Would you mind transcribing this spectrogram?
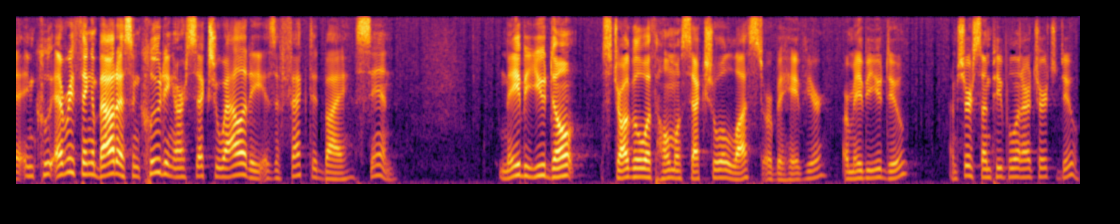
Uh, include everything about us, including our sexuality, is affected by sin. Maybe you don't struggle with homosexual lust or behavior, or maybe you do. I'm sure some people in our church do.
